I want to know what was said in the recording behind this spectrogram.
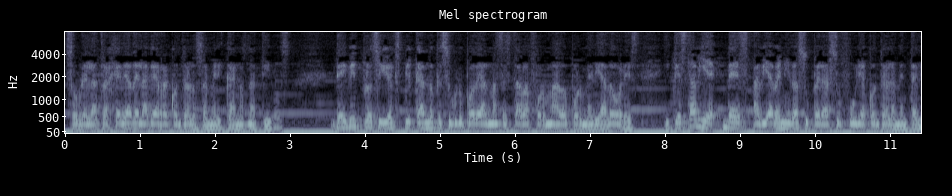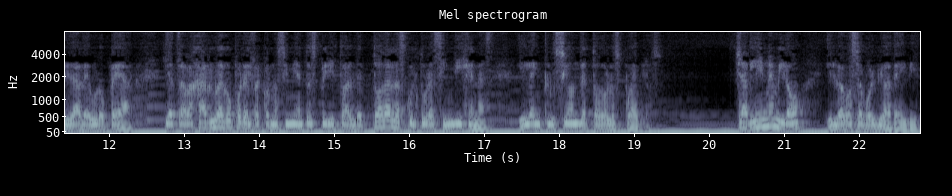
sobre la tragedia de la guerra contra los americanos nativos. David prosiguió explicando que su grupo de almas estaba formado por mediadores y que esta vez había venido a superar su furia contra la mentalidad europea y a trabajar luego por el reconocimiento espiritual de todas las culturas indígenas y la inclusión de todos los pueblos. Charlene me miró y luego se volvió a David.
